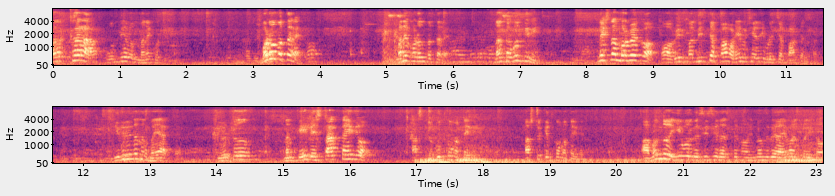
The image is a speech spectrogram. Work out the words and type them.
ಸರ್ಕಾರ ಒಂದೇ ಒಂದು ಮನೆ ಕೊಟ್ಟಿದೆ. ಬಡವರು ಮನೆ ಬರ್ತಾರೆ. ನಾನು ತಗೊಂತೀನಿ. ನೆಕ್ಸ್ಟ್ ನಾನು ಬರಬೇಕು. ಓ, ವೀಟ್ ಬಂದಿಸ್ತಪ್ಪ ವಿಷಯ ವಿಷಯದಲ್ಲಿ ಬಿಡಿಸಪ್ಪ ಅಂತ ಹೇಳ್ತಾರೆ ಇದರಿಂದ ನನಗೆ ಭಯ ಆಗ್ತದೆ ಇವತ್ತು ನನ್ನ ಕೈಲಿ ಎಷ್ಟು ಆಗ್ತಾ ಇದೆಯೋ, ಅಷ್ಟು ಕುತ್ಕೊಂಬತ್ತಾ ಇದ್ದೀನಿ. ಅಷ್ಟು ಕಿತ್ಕೊಂಬತ್ತಾ ಇದ್ದೀನಿ. ಆ ಬಂದು ಈ ಊರಿಗೆ ಸಿ ಸಿ ರಸ್ತೆನೋ, ಇನ್ನೊಂದು ಐವಾಸ್ ಲೈಟೋ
